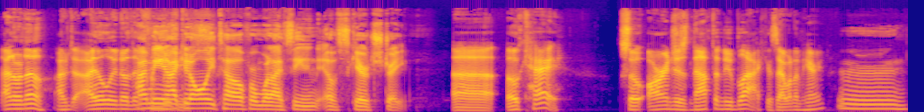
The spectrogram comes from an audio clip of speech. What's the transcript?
I don't know. I, I only know that. I mean, I can only tell from what I've seen of Scared Straight. Uh, okay. So orange is not the new black. Is that what I'm hearing? Mm,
